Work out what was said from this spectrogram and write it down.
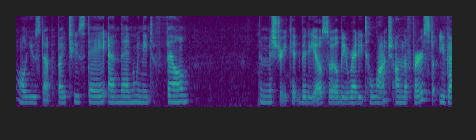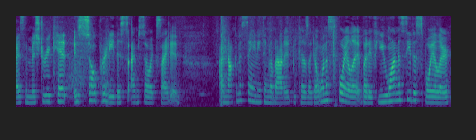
all used up by Tuesday. And then we need to film the mystery kit video so it'll be ready to launch on the first. You guys the mystery kit is so pretty. This i'm so excited. I'm not going to say anything about it because i don't want to spoil it but if you want to see the spoiler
